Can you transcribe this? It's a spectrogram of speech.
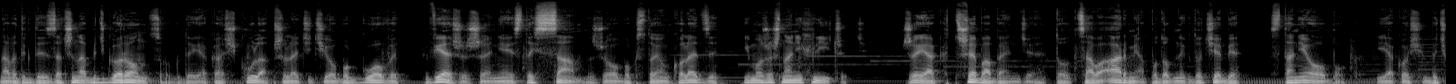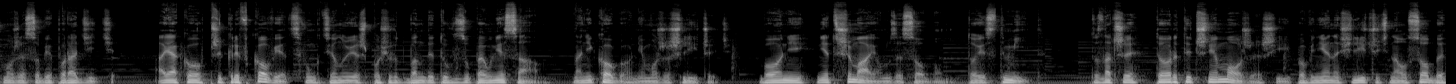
nawet gdy zaczyna być gorąco, gdy jakaś kula przeleci ci obok głowy, wiesz, że nie jesteś sam, że obok stoją koledzy i możesz na nich liczyć, że jak trzeba będzie, to cała armia podobnych do ciebie stanie obok i jakoś być może sobie poradzicie. A jako przykrywkowiec funkcjonujesz pośród bandytów zupełnie sam, na nikogo nie możesz liczyć, bo oni nie trzymają ze sobą, to jest mit. To znaczy, teoretycznie możesz i powinieneś liczyć na osoby,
